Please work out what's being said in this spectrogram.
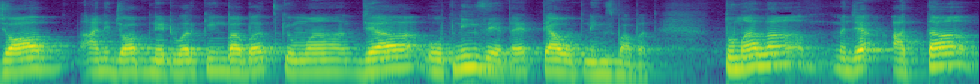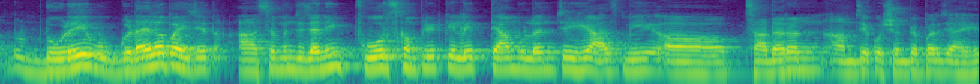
जॉब आणि जॉब नेटवर्किंगबाबत किंवा ज्या ओपनिंग्ज येत आहेत त्या ओपनिंग्सबाबत तुम्हाला म्हणजे आत्ता डोळे उघडायला पाहिजेत असं म्हणजे ज्यांनी कोर्स कंप्लीट केले त्या मुलांचेही आज मी साधारण आमचे क्वेश्चन पेपर जे आहेत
